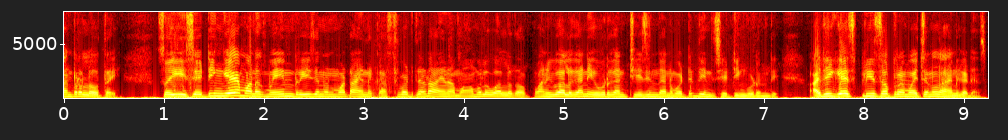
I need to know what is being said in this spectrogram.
కంట్రోల్ అవుతాయి. సో ఈ సెట్టింగే మనకు మెయిన్ రీజన్ అనమాట ఆయన కష్టపడతాడు. ఆయన మామూలు వాళ్ళ పని వాళ్ళు కానీ ఎవరు కానీ చేసిన దాన్ని బట్టి దీని సెట్టింగ్ కూడా ఉంది. అది guys please subscribe my channel ఆయన గైడెన్స్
